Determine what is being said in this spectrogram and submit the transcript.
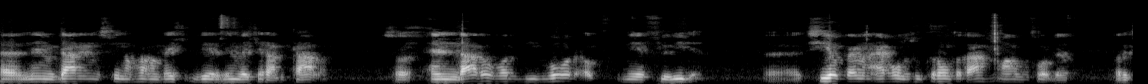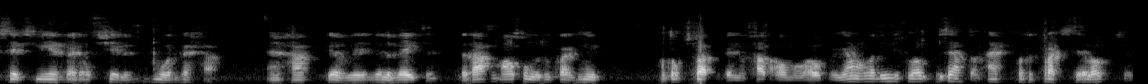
uh, neem ik daarin misschien nog wel een beetje, weer een beetje radicaler. Zo, en daardoor worden die woorden ook meer fluide. Uh, ik zie ook bij mijn eigen onderzoek rond het avondmaal bijvoorbeeld, dat ik steeds meer bij de officiële woorden wegga. En ga willen weten. Dat avondmaalsonderzoek waar ik nu aan het opstarten ben, dat gaat allemaal over, ja maar wat doen die gelovigen zelf dan? Eigenlijk wordt het praktisch theologische,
